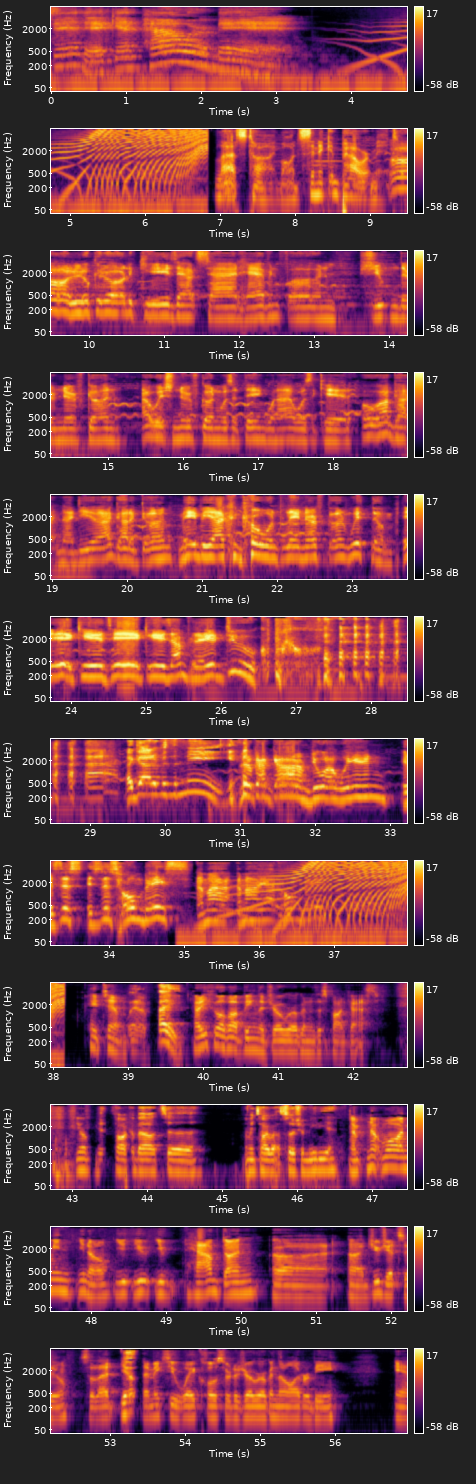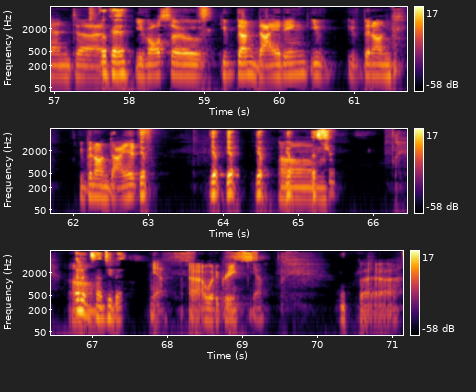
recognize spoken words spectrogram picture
Cynic Empowerment. Last time on Cynic Empowerment. Oh, look at all the kids outside having fun, shooting their Nerf gun. I wish Nerf gun was a thing when I was a kid. Oh, I got an idea. I got a gun. Maybe I can go and play Nerf gun with them. Hey, kids. Hey, kids. I'm playing too. I got him in the knee. Look, I got him. Do I win? Is this is this home base? Am I am I at home? Hey, Tim. Well, hey, How do you feel about being the Joe Rogan of this podcast? you want me to talk about? Uh, let me talk about social media. Um, no, well, I mean, you know, you you you have done uh, uh, jujitsu, so that Yep. that makes you way closer to Joe Rogan than I'll ever be. And uh, Okay. you've also you've done dieting. You've you've been on you've been on diets. Yep. Yep. Yep. Yep. Yep. Um, That's true. That Um, doesn't sound too bad. yeah, I would agree. Yeah, but uh,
